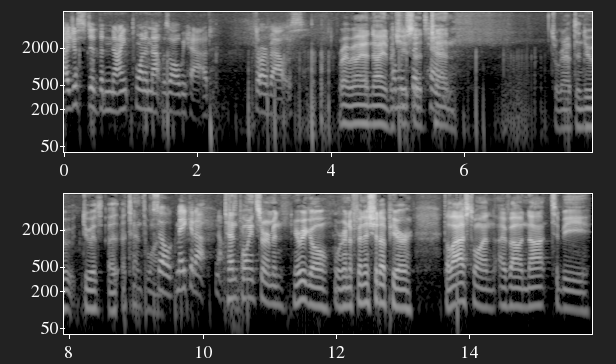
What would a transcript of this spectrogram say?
I just did the ninth one and that was all we had for our vows. Right, we only had nine, but and you said, said 10. 10. So we're gonna have to do do a, a tenth one. So make it up. No, ten point sermon. Here we go. We're gonna finish it up here. The last one, I vow not to be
